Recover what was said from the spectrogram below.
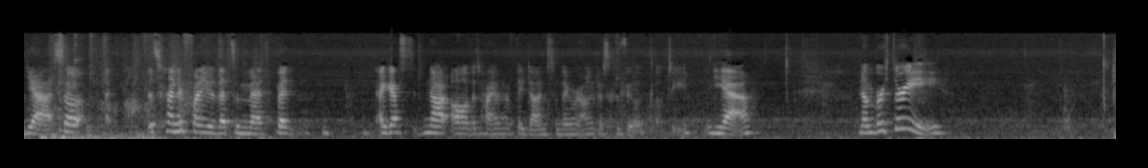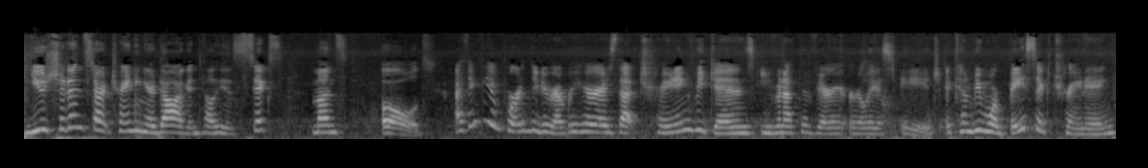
yeah, so it's kind of funny that that's a myth, but I guess not all the time have they done something wrong just because they look guilty. Yeah. Number three. You shouldn't start training your dog until he is six months old. I think the important thing to remember here is that training begins even at the very earliest age. It can be more basic training,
